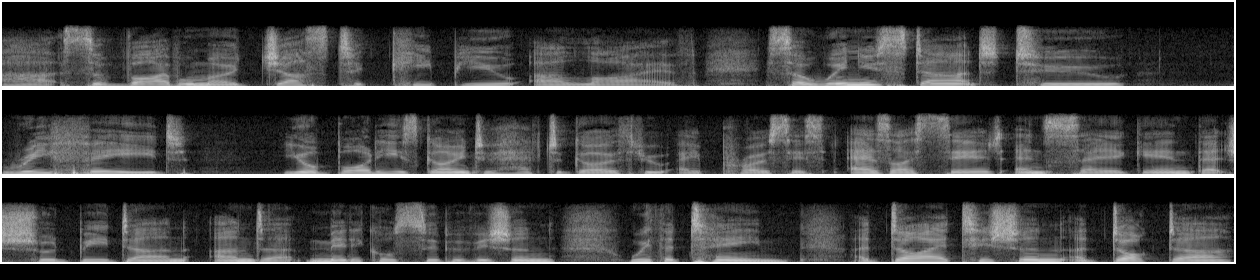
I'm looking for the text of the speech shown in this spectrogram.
uh, survival mode just to keep you alive. So when you start to refeed, your body is going to have to go through a process, as I said and say again, that should be done under medical supervision with a team, a dietitian, a doctor,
